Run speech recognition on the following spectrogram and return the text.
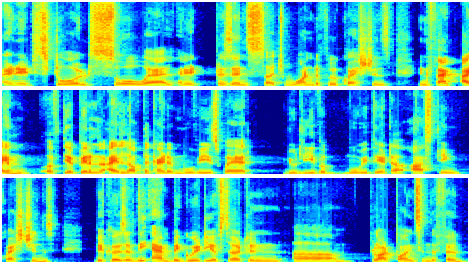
and it's told so well, and it presents such wonderful questions. In fact, I am of the opinion that I love the kind of movies where you leave a movie theater asking questions because of the ambiguity of certain um, plot points in the film.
